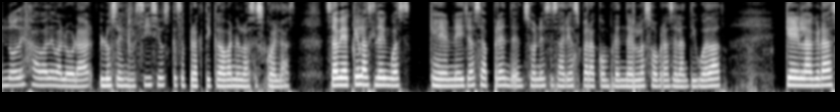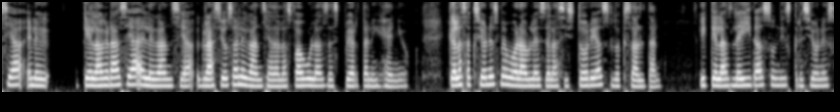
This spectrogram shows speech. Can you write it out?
no dejaba de valorar los ejercicios que se practicaban en las escuelas. Sabía que las lenguas que en ellas se aprenden son necesarias para comprender las obras de la antigüedad, que en la gracia elegancia, graciosa elegancia de las fábulas despierta el ingenio, que las acciones memorables de las historias lo exaltan, y que las leídas son discreciones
